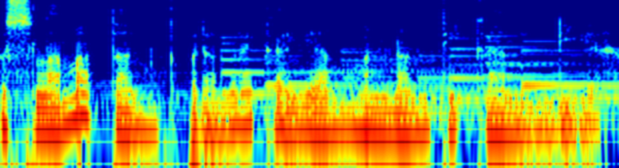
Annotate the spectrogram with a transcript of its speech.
keselamatan kepada mereka yang menantikan dia.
